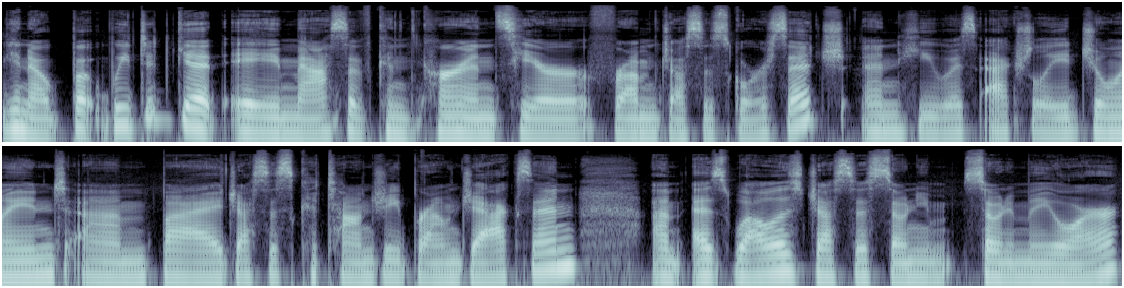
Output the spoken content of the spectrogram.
you know, but we did get a massive concurrence here from Justice Gorsuch, and he was actually joined um, by Justice Ketanji Brown Jackson, um, as well as Justice Sonia, Sotomayor.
